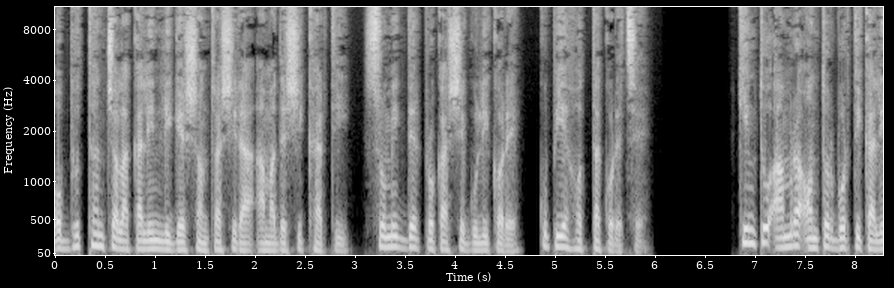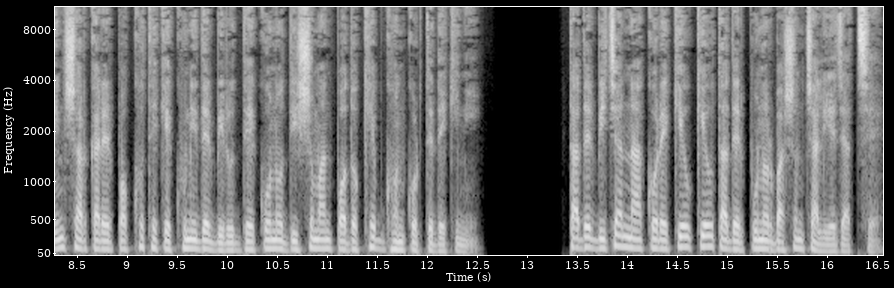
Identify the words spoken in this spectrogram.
অভ্যুত্থান চলাকালীন লীগের সন্ত্রাসীরা আমাদের শিক্ষার্থী, শ্রমিকদের প্রকাশ্যে গুলি করে, কুপিয়ে হত্যা করেছে। কিন্তু আমরা অন্তর্বর্তীকালীন সরকারের পক্ষ থেকে খুনিদের বিরুদ্ধে কোনো দৃশ্যমান পদক্ষেপ ঘন করতে দেখিনি। তাদের বিচার না করে কেউ কেউ তাদের পুনর্বাসন চালিয়ে যাচ্ছে।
